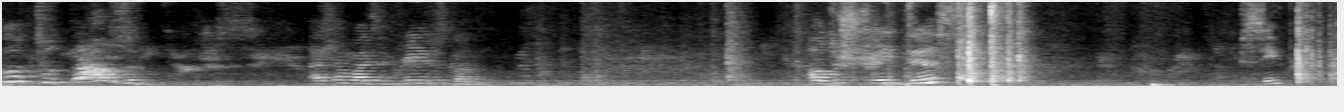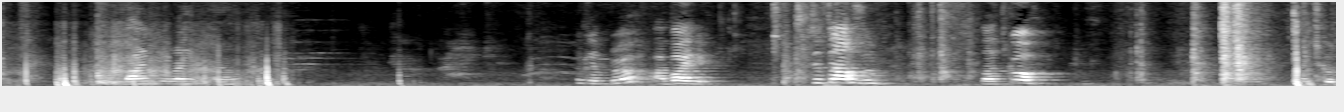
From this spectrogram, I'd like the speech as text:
god, 2000! I can buy the greatest gun. I'll just trade this. See? I'm buying it right now. Okay, bro, I buy it. It's 2000. Let's go. Let's go.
